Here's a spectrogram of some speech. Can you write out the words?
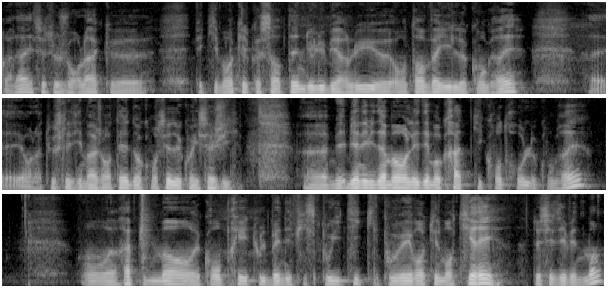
Voilà, et c'est ce jour-là que, effectivement, quelques centaines de Luberlus euh, ont envahi le Congrès. Et on a tous les images en tête, donc on sait de quoi il s'agit. mais bien évidemment, les démocrates qui contrôlent le Congrès ont rapidement compris tout le bénéfice politique qu'ils pouvaient éventuellement tirer de ces événements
